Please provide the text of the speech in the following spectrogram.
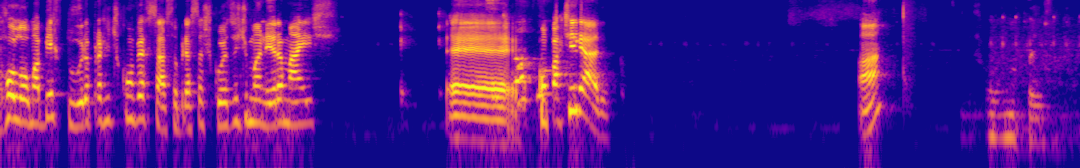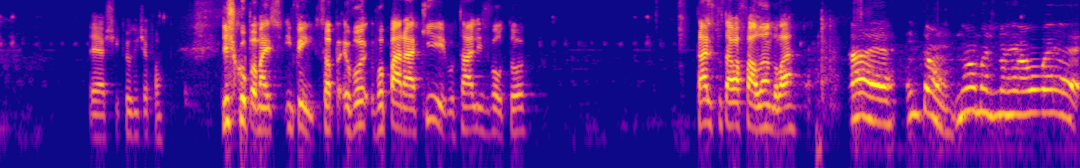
rolou uma abertura para a gente conversar sobre essas coisas de maneira mais é, compartilhada. Hã? É, achei que alguém tinha falado. Desculpa, mas, enfim, só pra- eu vou, vou parar aqui. O Thales voltou. Thales, tu estava falando lá? Ah, é. Então, não, mas na real é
